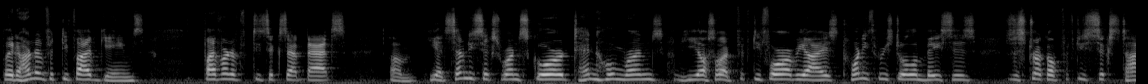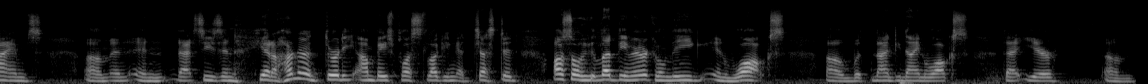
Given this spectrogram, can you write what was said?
played 155 games, 556 at bats. Um, he had 76 runs scored, 10 home runs. He also had 54 RBIs, 23 stolen bases. Just struck out 56 times um, in, in that season. He had 130 on base plus slugging adjusted. Also, he led the American League in walks um, with 99 walks that year. Um,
